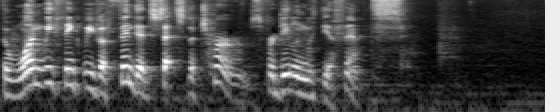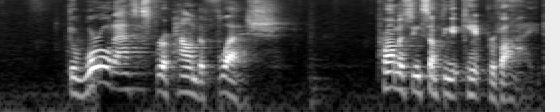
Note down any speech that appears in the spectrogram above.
the one we think we've offended sets the terms for dealing with the offense. The world asks for a pound of flesh, promising something it can't provide.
